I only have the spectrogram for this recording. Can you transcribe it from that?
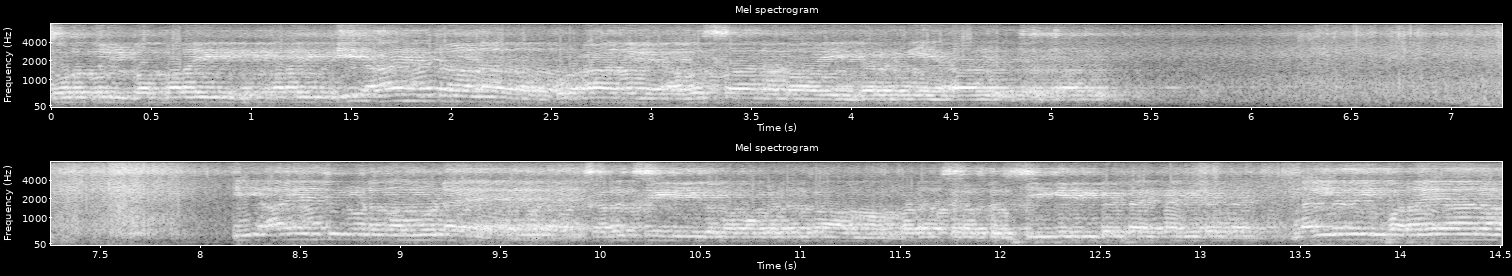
സൂറത്തുൽ ഈ ആയത്താണ് ഖുർആനിലെ അവസാനമായി ഇറങ്ങിയ ആയത്ത് ഈ ആയത്തിലൂടെ നമ്മുടെ ചർച്ചയിലേക്ക് നമുക്ക് എടുക്കാം പടച്ചിറപ്പ് സ്വീകരിക്കട്ടെ നല്ലതിൽ പറയാനും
